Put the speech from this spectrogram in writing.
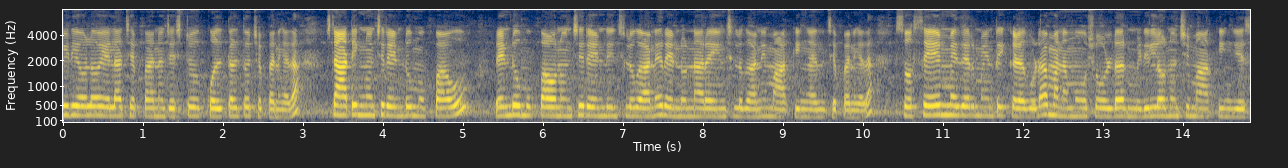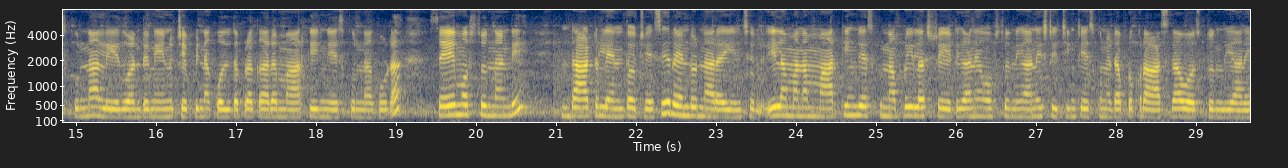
వీడియోలో ఎలా చెప్పాను జస్ట్ కొలతలతో చెప్పాను కదా. స్టార్టింగ్ నుంచి రెండు ముప్పావు రెండు ముప్పావు నుంచి రెండు ఇంచులు కానీ రెండున్నర ఇంచులు కానీ మార్కింగ్ అని చెప్పాను కదా. సో సేమ్ మెజర్మెంట్ ఇక్కడ కూడా మనము షోల్డర్ మిడిల్లో నుంచి మార్కింగ్ చేసుకున్నా లేదు అంటే నేను చెప్పిన కొలత ప్రకారం మార్కింగ్ చేసుకున్నా కూడా సేమ్ వస్తుందండి. డాట్ లెంత్ వచ్చేసి రెండున్నర ఇంచులు. ఇలా మనం మార్కింగ్ చేసుకున్నప్పుడు ఇలా స్ట్రైట్గానే వస్తుంది కానీ స్టిచ్చింగ్ చేసుకునేటప్పుడు క్రాస్గా వస్తుంది అని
